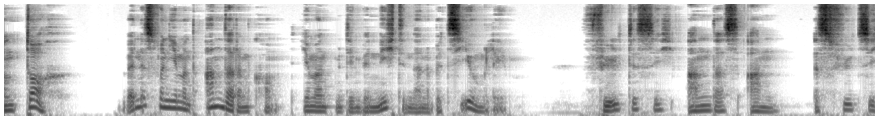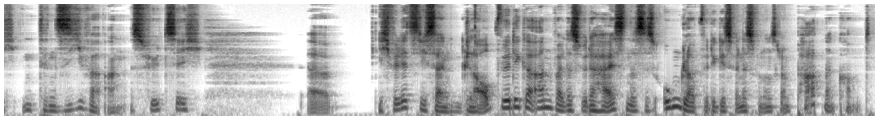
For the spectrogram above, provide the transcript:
Und doch, wenn es von jemand anderem kommt, jemand, mit dem wir nicht in einer Beziehung leben, fühlt es sich anders an. Es fühlt sich intensiver an. Es fühlt sich, äh, ich will jetzt nicht sagen glaubwürdiger an, weil das würde heißen, dass es unglaubwürdig ist, wenn es von unserem Partner kommt.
